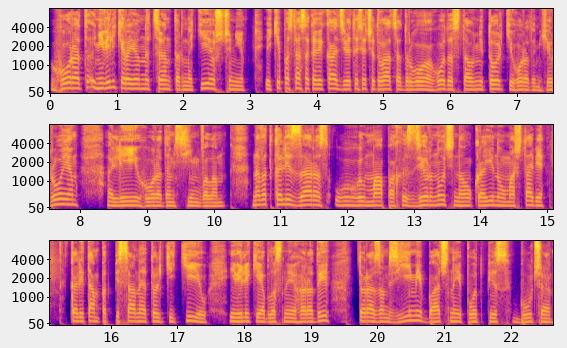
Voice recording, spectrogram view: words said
Горад невялікі раённы цэнтр на кіеўшчыне, які пасля сакавіка 2022 года стаў не толькі горадам героем, але і горадам сімвалам. Нават калі зараз у Google мапах зірнуць на ўкраіну ў маштабе, калі там падпісаныя толькі кіеў і вялікія абласныя гарады, то разам з імі бачны подпіс буча.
